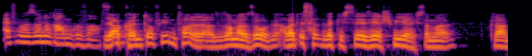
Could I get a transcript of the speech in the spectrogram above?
einfach mal so in den Raum geworfen. Ja, könnte auf jeden Fall. Also sagen wir so, aber das ist halt wirklich sehr, sehr schwierig. Sag mal, klar,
